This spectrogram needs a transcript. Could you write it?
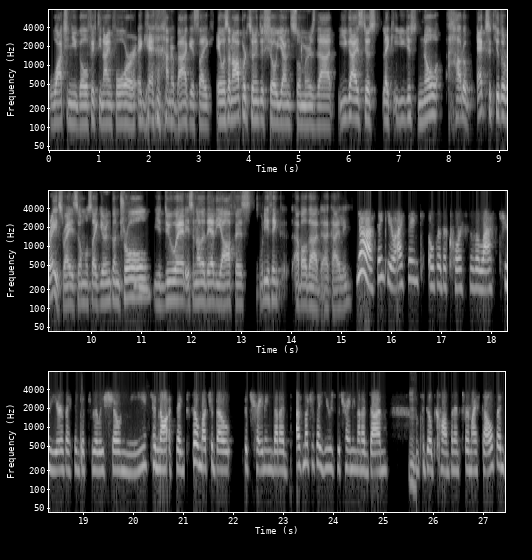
watching you go 59-4 again on her back it's like it was an opportunity to show young swimmers that you guys just like you just know how to execute the race right? It's almost like you're in control mm-hmm. you do it it's another day at the office. What do you think about that uh, kylie? Yeah thank you. I think over the course of the last two years i think it's really shown me to not think so much about the training that i've as much as i use the training that i've done mm-hmm. to build confidence for myself and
